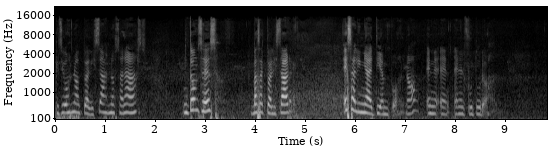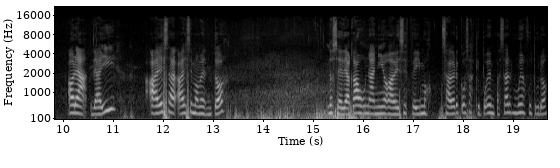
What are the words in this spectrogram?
que si vos no actualizás, no sanás, entonces vas a actualizar esa línea de tiempo, ¿no? En, el futuro. Ahora, de ahí a, esa, a ese momento, no sé, de acá a un año a veces pedimos saber cosas que pueden pasar muy a futuro.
